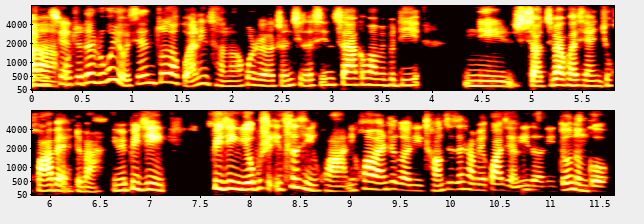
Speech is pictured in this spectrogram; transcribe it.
了啊，我。觉得如果有些人做到管理层了，或者整体的薪资啊各方面不低，你小几百块钱你就花呗，对吧？因为毕竟，毕竟你又不是一次性花，你花完这个，你长期在上面挂简历的，你都能够，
